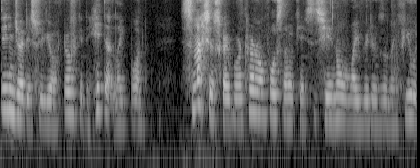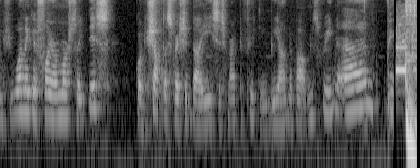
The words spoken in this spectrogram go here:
did enjoy this video, don't forget to hit that like button. Smash the subscribe button, turn on post notifications so you know my videos are like for you. And if you want to get fire merch like this, Go to shopthespreadsheet.ie slash mark 50 be on the bottom of the screen and peace.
